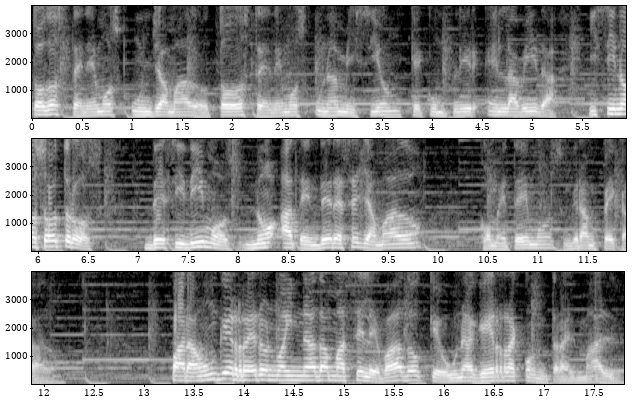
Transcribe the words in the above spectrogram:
Todos tenemos un llamado, todos tenemos una misión que cumplir en la vida. Y si nosotros decidimos no atender ese llamado, cometemos gran pecado. Para un guerrero no hay nada más elevado que una guerra contra el mal.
